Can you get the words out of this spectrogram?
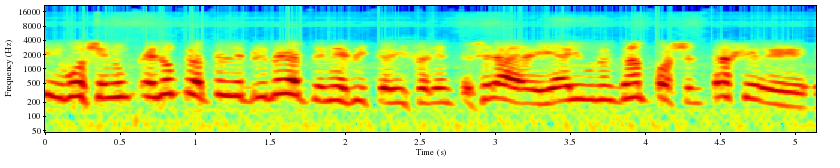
sí vos en un, en un plantel de primera tenés, viste, diferentes edades y hay un gran porcentaje de,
